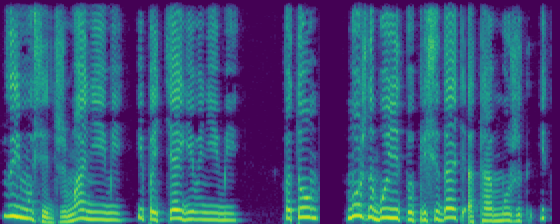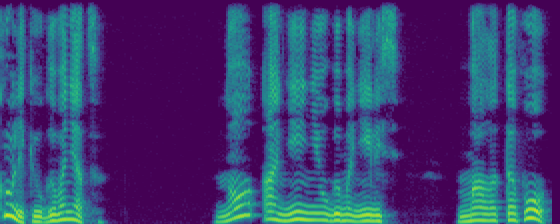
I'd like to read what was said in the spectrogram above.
займусь отжиманиями и подтягиваниями. Потом можно будет поприседать, а там, может, и кролики угомонятся. Но они не угомонились. Мало того,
